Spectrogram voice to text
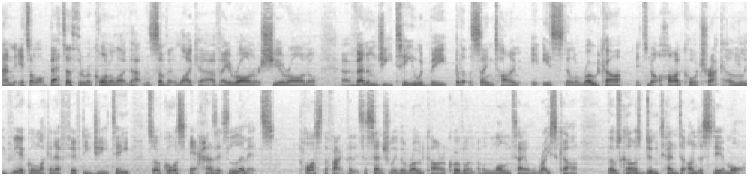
and it's a lot better through a corner like that than something like a, a Veyron or a Chiron or a Venom GT would be, but at the same time, it is still a road car, it's not a hardcore track-only vehicle like an F50 GT, so of course it has its limits, plus the fact that it's essentially the road car equivalent of a long-tail race car, those cars do tend to understeer more.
